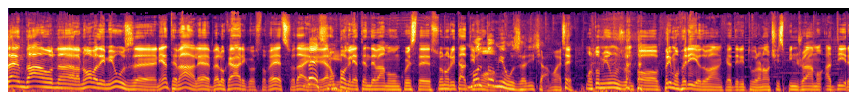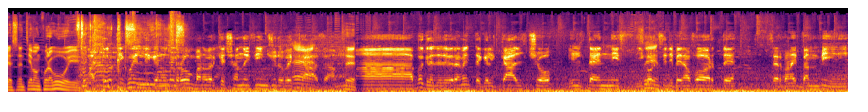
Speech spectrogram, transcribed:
Stand Down, la nuova dei Muse, niente male, eh, bello carico sto pezzo, dai, Beh, sì. era un po' che li attendevamo con queste sonorità di Molto nuovo. Muse, diciamo. Ecco. Sì, molto Muse, un po' primo periodo anche addirittura, no? Ci spingiamo a dire, sentiamo ancora voi. A tutti quelli che non trombano perché hanno i fin giro per casa, Sì. ma voi credete veramente che il calcio, il tennis, i Sì. corsi di pianoforte servano ai bambini?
